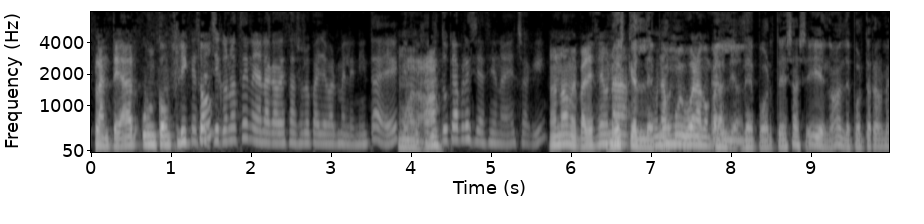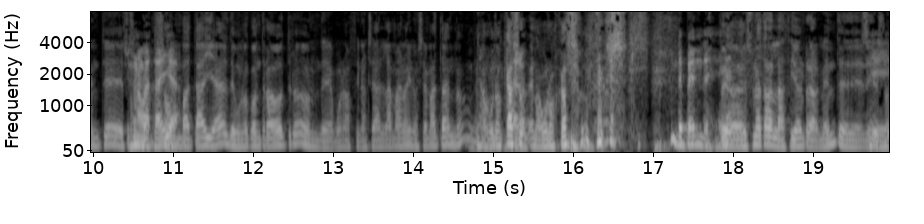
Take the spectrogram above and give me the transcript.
plantear un Que conflicto. este chico no tiene la cabeza solo para llevar melenita, ¿eh? Que No, no. fíjate tú qué apreciación ha hecho aquí. No, no, me parece una, que el una muy buena comparación. El deporte es así, ¿no? El deporte realmente son, una ba- batalla. son batallas de uno contra otro donde, bueno, al final se dan la mano y no se matan, ¿no? En No, algunos claro. casos, en algunos casos. Depende. ¿eh? Pero es una traslación realmente de, de Sí. eso.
